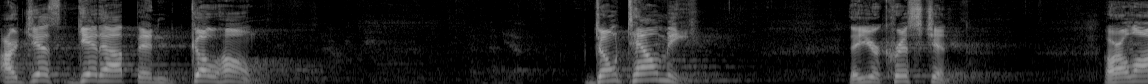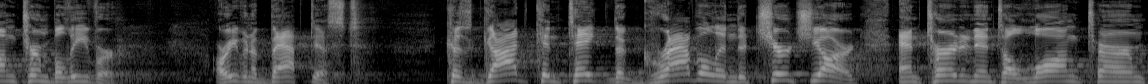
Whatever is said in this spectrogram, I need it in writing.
or just get up and go home. Don't tell me that you're a Christian or a long term believer or even a Baptist because God can take the gravel in the churchyard and turn it into long term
